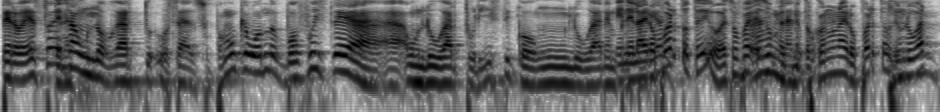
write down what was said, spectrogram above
Pero esto es a un lugar, tu- o sea, supongo que vos, no- vos fuiste a, a un lugar turístico, un lugar En el empresarial. aeropuerto, te digo, eso fue, Ah, eso en me, tocó en un aeropuerto de un lugar.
